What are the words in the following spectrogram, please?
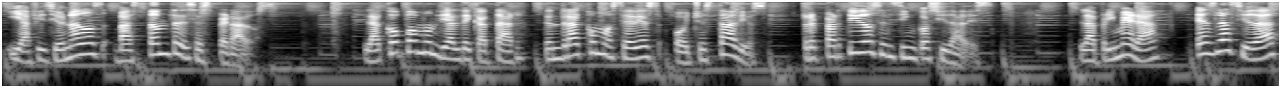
y aficionados bastante desesperados. La Copa Mundial de Qatar tendrá como sedes ocho estadios, repartidos en cinco ciudades. La primera es la ciudad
